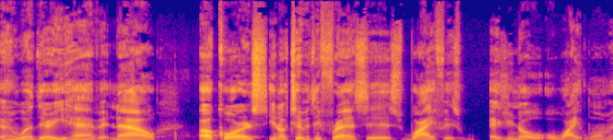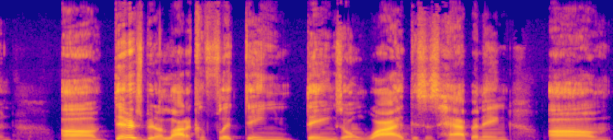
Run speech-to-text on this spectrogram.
and well, there you have it. Now, of course, you know, Timothy Francis' wife is, as you know, a white woman. Um, there's been a lot of conflicting things on why this is happening. Um,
